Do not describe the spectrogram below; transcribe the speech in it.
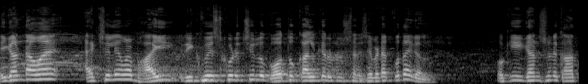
এই গানটা আমায় অ্যাকচুয়ালি আমার ভাই রিকোয়েস্ট করেছিল গতকালকের অনুষ্ঠানে। সেটা কোথায় গেল? ও কি গান শুনে কাঁদ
